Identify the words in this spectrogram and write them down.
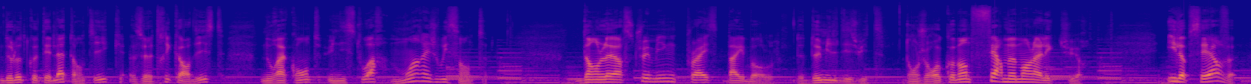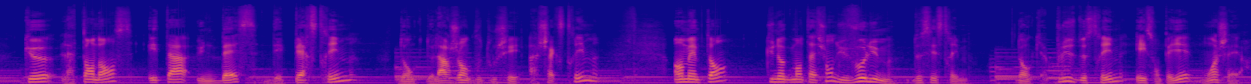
de l'autre côté de l'Atlantique, The Tricordist nous raconte une histoire moins réjouissante. Dans leur Streaming Price Bible de 2018, dont je recommande fermement la lecture, il observe que la tendance est à une baisse des per stream, donc de l'argent que vous touchez à chaque stream, en même temps qu'une augmentation du volume de ces streams. Donc il y a plus de streams et ils sont payés moins cher.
